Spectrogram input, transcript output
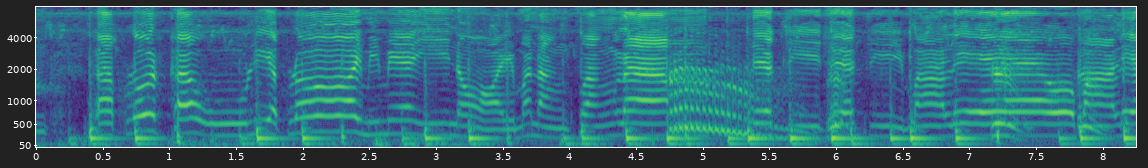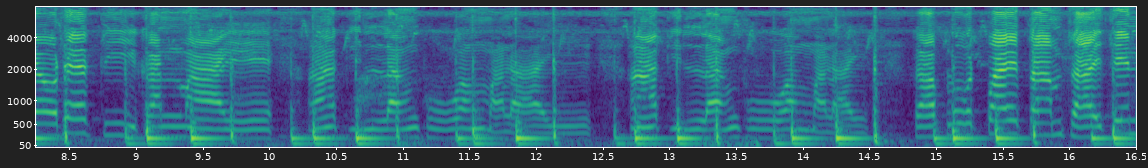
ำขับรถเข้าอู่เรียบร้อย มีแม่อีหน่อยมานั่งฟังลำแท็กซี่แท็กซี่มาแล้ว มาแล้วแท็กซี่คันใหม่ หากินหลังพวงมาลัยหากินหลังพวงมาลัยขับรถไปตามสายเส้น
